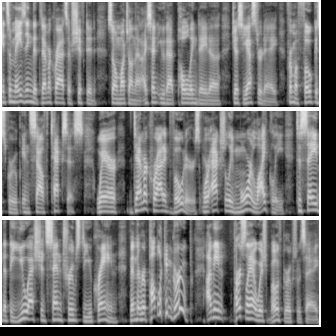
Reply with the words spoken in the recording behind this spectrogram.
it's amazing that Democrats have shifted so much on that. I sent you that polling data just yesterday from a focus group in South Texas, where Democratic voters were actually more likely to say that the U.S. should send troops to Ukraine than the Republican group. I mean, personally, I wish both groups would say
